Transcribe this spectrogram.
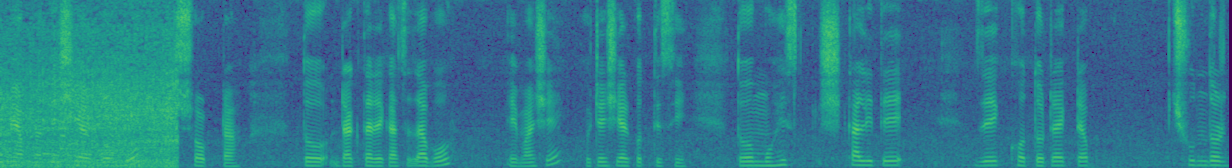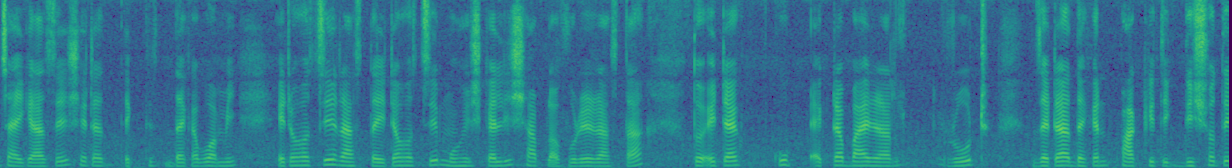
আমি আপনাদের শেয়ার করব সবটা তো ডাক্তারের কাছে যাব এই মাসে, ওইটাই শেয়ার করতেছি। তো মহেশকালীতে যে কতটা একটা সুন্দর জায়গা আছে, সেটা দেখতে, দেখাবো আমি। এটা হচ্ছে রাস্তা, এটা হচ্ছে মহেশখালী শাপলাপুরের রাস্তা। তো এটা খুব একটা ভাইরাল রুট যেটা দেখেন প্রাকৃতিক দৃশ্যতে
